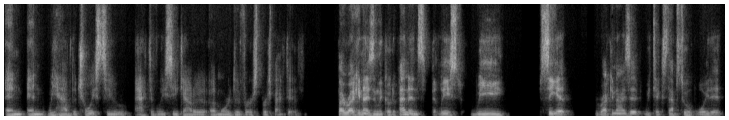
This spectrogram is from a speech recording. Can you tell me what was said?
and and we have the choice to actively seek out a, a more diverse perspective. By recognizing the codependence at least we see it we recognize it we take steps to avoid it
